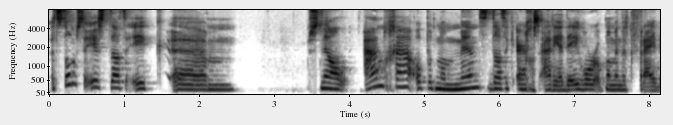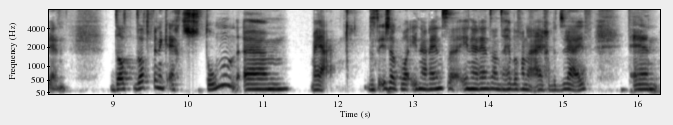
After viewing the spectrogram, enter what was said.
Het stomste is dat ik snel aanga op het moment dat ik ergens ADHD hoor, op het moment dat ik vrij ben. Dat, dat vind ik echt stom. Ehm, maar ja, dat is ook wel inherent, inherent aan het hebben van een eigen bedrijf. En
